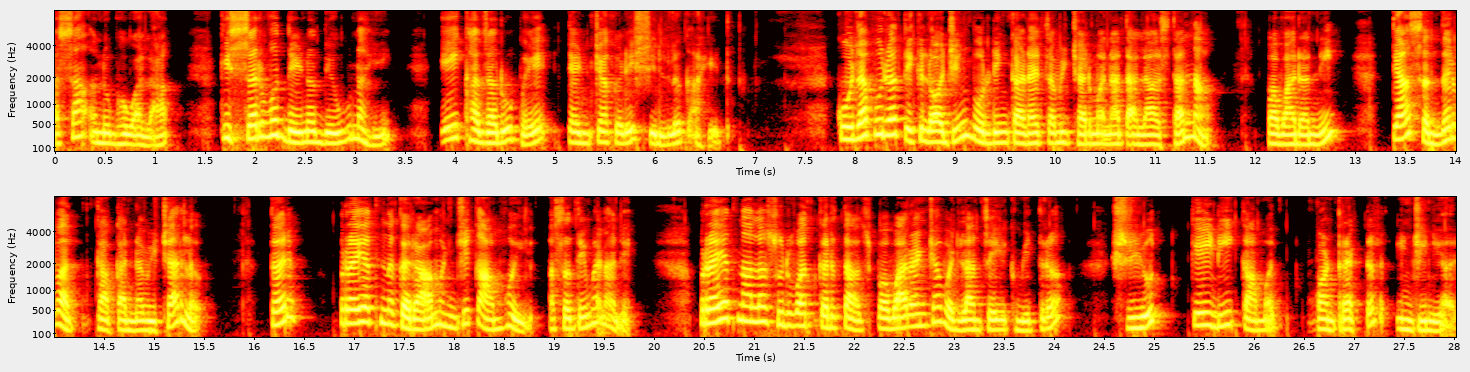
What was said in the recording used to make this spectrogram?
असा अनुभव आला की सर्व देणं देऊनही एक हजार रुपये त्यांच्याकडे शिल्लक आहेत. कोल्हापुरात एक लॉजिंग बोर्डिंग काढायचा विचार मनात आला असताना पवारांनी त्या संदर्भात काकांना विचारलं तर प्रयत्न करा म्हणजे काम होईल असं ते म्हणाले. प्रयत्नाला सुरुवात करताच पवारांच्या वडिलांचे एक मित्र श्रीयुत K D Kamat contractor engineer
